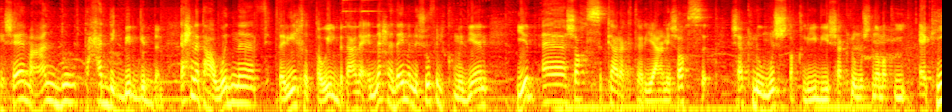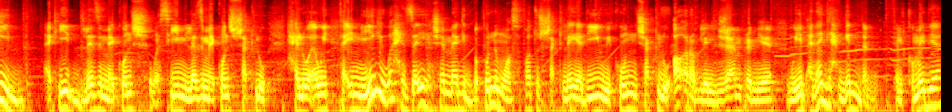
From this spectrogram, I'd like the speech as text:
هشام عنده تحدي كبير جدا. إحنا تعودنا في التاريخ الطويل بتاعنا ان إحنا دايما نشوف الكوميديان يبقى شخص character يعني شخص شكله مش تقليدي شكله مش نمطي أكيد. أكيد لازم ما يكونش وسيم لازم ما يكونش شكله حلو قوي. فإن يجي واحد زي هشام ماجد بكل مواصفاته الشكلية دي ويكون شكله أقرب لل jeune premier ويبقى ناجح جدا في الكوميديا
